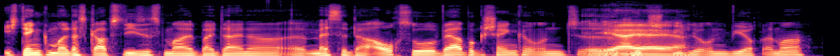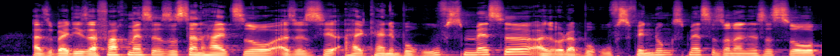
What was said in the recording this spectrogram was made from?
Ich denke mal, das gab es dieses Mal bei deiner äh, Messe da auch so, Werbegeschenke und äh, Ja, ja, ja. Und wie auch immer. Also bei dieser Fachmesse ist es dann halt so, also es ist halt keine Berufsmesse also, oder Berufsfindungsmesse, sondern es ist so,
